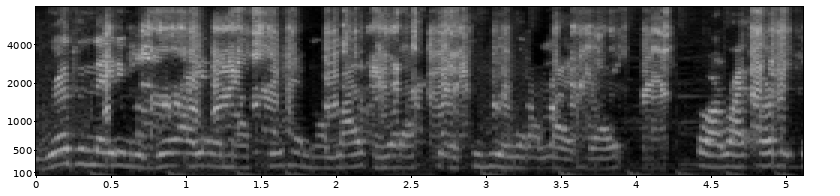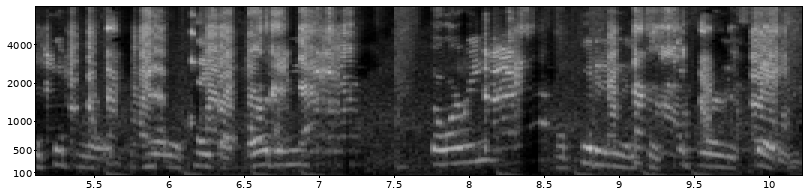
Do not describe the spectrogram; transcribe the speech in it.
resonating with where I am in my career and my life and what I feel to be and what I like, right? So I write urban contemporary. I'm gonna take an urban story and put it in a contemporary setting.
